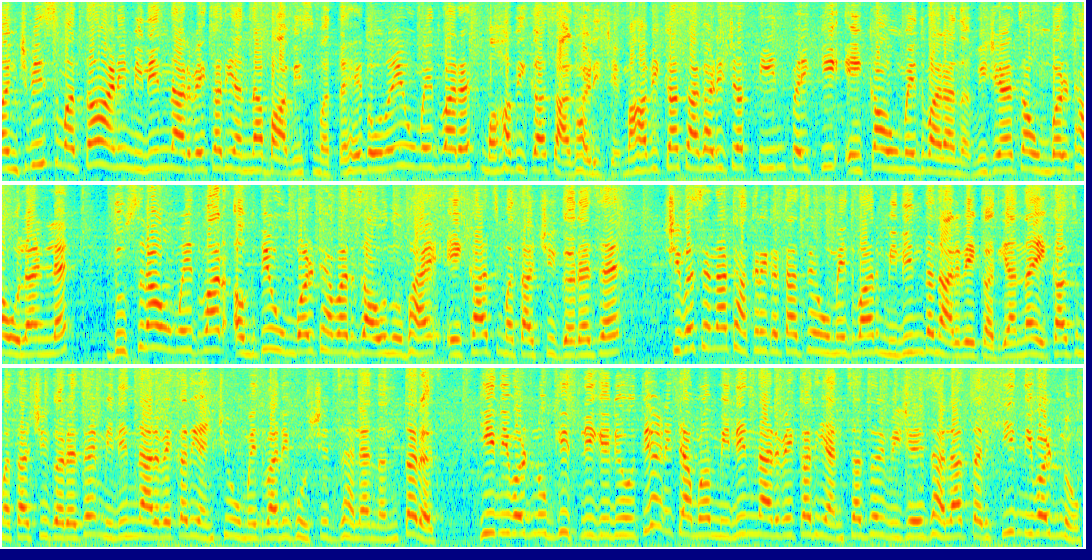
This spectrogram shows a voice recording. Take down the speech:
पंचवीस मतं आणि मिलिंद नार्वेकर यांना बावीस मतं. हे दोनही उमेदवार आहेत महाविकास आघाडीचे. महाविकास आघाडीच्या तीनपैकी एका उमेदवारानं विजयाचा उंबरठा ओलांडलाय. दुसरा उमेदवार अगदी उंबरठ्यावर जाऊन उभा आहे. एकाच मताची गरज आहे. शिवसेना ठाकरे गटाचे उमेदवार मिलिंद नार्वेकर यांना एकाच मताची गरज आहे. मिलिंद नार्वेकर यांची उमेदवारी घोषित झाल्यानंतरच ही निवडणूक घेतली गेली होती आणि त्यामुळे मिलिंद नार्वेकर यांचा जर विजय झाला तर ही निवडणूक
